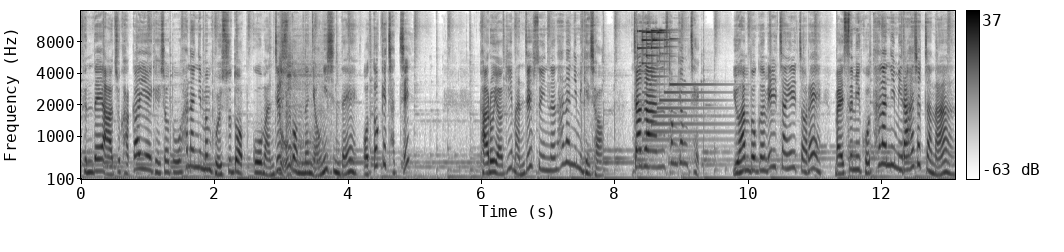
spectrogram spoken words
근데 아주 가까이에 계셔도 하나님은 볼 수도 없고 만질 수도 없는 영이신데 어떻게 찾지? 바로 여기 만질 수 있는 하나님이 계셔. 짜잔 성경책. 요한복음 1장 1절에 말씀이 곧 하나님이라 하셨잖아.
